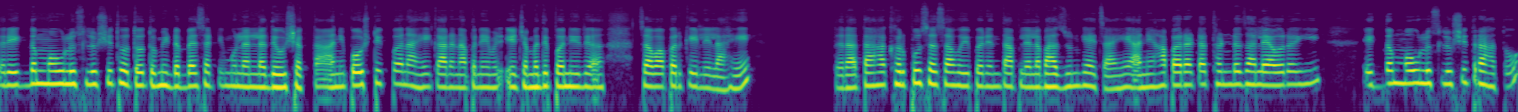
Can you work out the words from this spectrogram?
तर एकदम मऊ लुसलुशीत होतो. तुम्ही डब्यासाठी मुलांना देऊ शकता. आणि पौष्टिक पण आहे कारण आपण याच्यामध्ये पनीरचा वापर केलेला आहे. तर आता हा खरपूस असा होईपर्यंत आपल्याला भाजून घ्यायचा आहे. आणि हा पराठा थंड झाल्यावरही एकदम मऊ लुसलुशीत राहतो.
